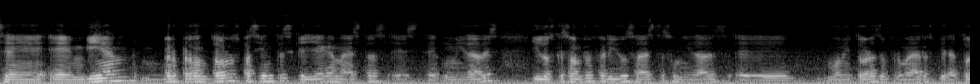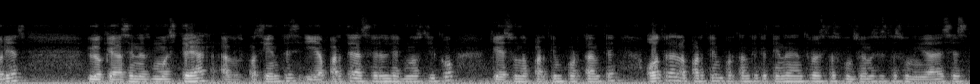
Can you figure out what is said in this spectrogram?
se envían, bueno, perdón, todos los pacientes que llegan a estas este, unidades y los que son referidos a estas unidades eh, monitoras de enfermedades respiratorias lo que hacen es muestrear a los pacientes y aparte de hacer el diagnóstico, que es una parte importante, otra la parte importante que tiene dentro de estas funciones, estas unidades, es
